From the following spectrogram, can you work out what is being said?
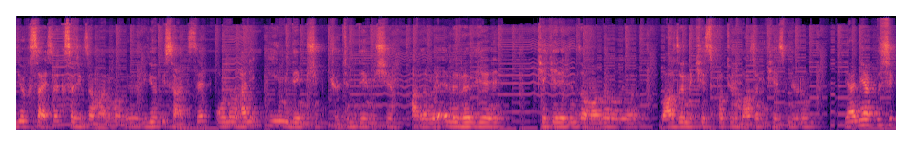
Video kısaysa kısacık zamanım alıyor. Video 1 saat ise onu hani iyi mi demişim, kötü mü demişim. Arada böyle el diye kekelediğim zamanlar oluyor. Bazılarını kesip atıyorum, bazılarını kesmiyorum. Yani yaklaşık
